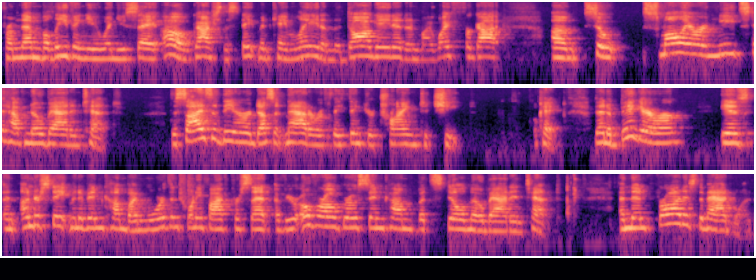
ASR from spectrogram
from them believing you when you say, oh gosh, the statement came late and the dog ate it and my wife forgot. Um, so small error needs to have no bad intent. The size of the error doesn't matter if they think you're trying to cheat. Okay, then a big error is an understatement of income by more than 25% of your overall gross income, but still no bad intent. And then fraud is the bad one.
